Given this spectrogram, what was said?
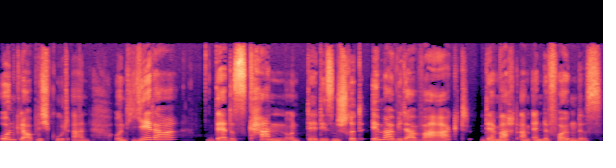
unglaublich gut an. Und jeder, der das kann und der diesen Schritt immer wieder wagt, der macht am Ende Folgendes.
